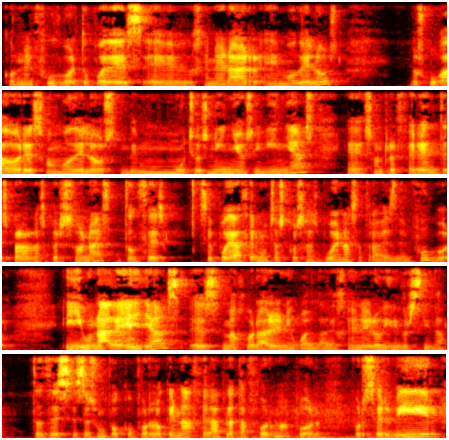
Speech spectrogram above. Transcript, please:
con el fútbol tú puedes eh, generar eh, modelos los jugadores son modelos de muchos niños y niñas, eh, son referentes para las personas, entonces se puede hacer muchas cosas buenas a través del fútbol. Y una de ellas es mejorar en igualdad de género y diversidad. Entonces, eso es un poco por lo que nace la plataforma, por, por servir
